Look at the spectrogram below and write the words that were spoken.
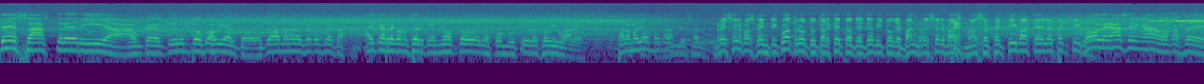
Desastrería, aunque el tiro un poco abierto, de todas maneras se completa. Hay que reconocer que no todos los combustibles son iguales. Para mayor potencia de salud. Reservas 24, tu tarjeta de débito de Ban Reservas más efectiva que el efectivo. No le hacen agua, café.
